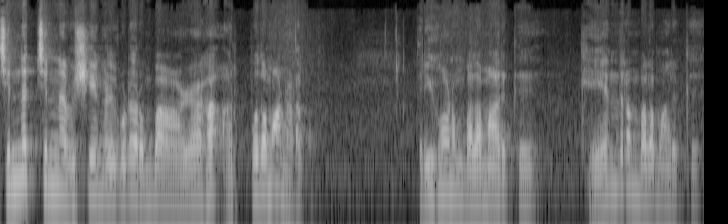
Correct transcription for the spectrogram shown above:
சின்ன சின்ன விஷயங்கள் கூட ரொம்ப அழகாக அற்புதமாக நடக்கும். திரிகோணம் பலமாக இருக்குது கேந்திரம் பலமாக இருக்குது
